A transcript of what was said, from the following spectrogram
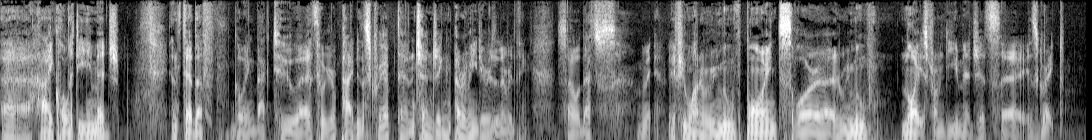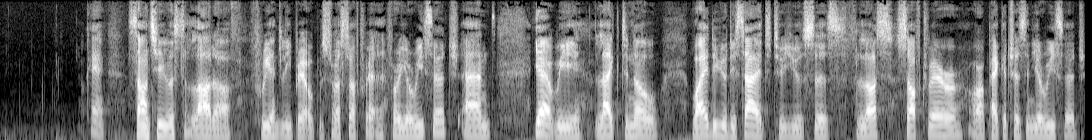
uh, high quality image instead of going back to uh, through your Python script and changing parameters and everything. So that's if you want to remove points or uh, remove noise from the image, it's uh, it's great. Okay, sounds you used a lot of free and libre open source software for your research, and yeah, we like to know why do you decide to use this FLOSS software or packages in your research?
